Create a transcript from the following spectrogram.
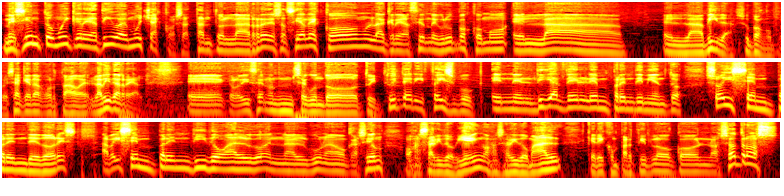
Me siento muy creativa en muchas cosas, tanto en las redes sociales con la creación de grupos como en la la vida, supongo, porque se ha quedado cortado, en la vida real, eh, que lo dice en un segundo tuit. Twitter y Facebook, en el Día del Emprendimiento, ¿sois emprendedores? ¿Habéis emprendido algo en alguna ocasión? ¿Os ha salido bien? ¿Os ha salido mal? ¿Queréis compartirlo con nosotros?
